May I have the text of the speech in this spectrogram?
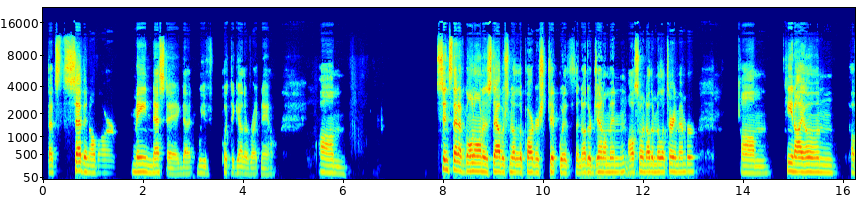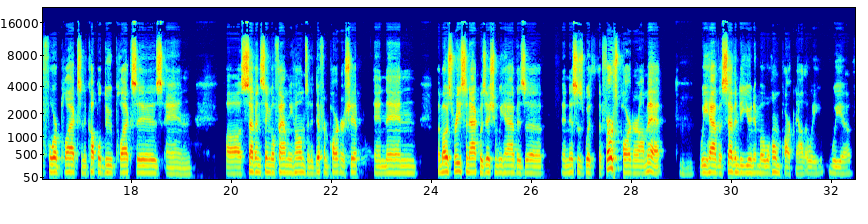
that's seven of our main nest egg that we've put together right now. Um, since then, I've gone on and established another partnership with another gentleman, also another military member. Um, he and I own a fourplex and a couple duplexes and uh, seven single family homes in a different partnership. And then the most recent acquisition we have is a, and this is with the first partner Ahmet, Mm-hmm. We have a 70 unit mobile home park now that we we have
